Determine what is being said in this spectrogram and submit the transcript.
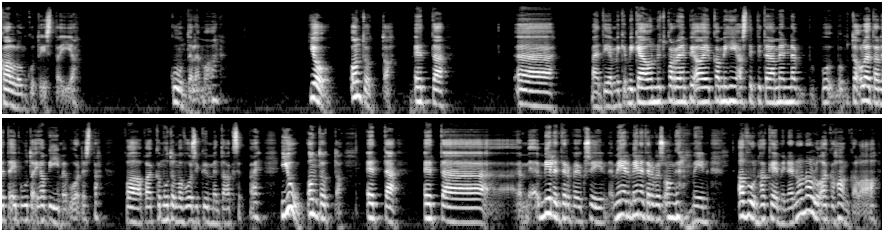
kallonkutistajia kuuntelemaan. Joo, on totta, että ää, mä en tiedä mikä, mikä on nyt parempi aika, mihin asti pitää mennä, mutta oletan, että ei puhuta ihan viime vuodesta, vaan vaikka muutama vuosikymmen taaksepäin. Juu, on totta, että, että mielenterveyksiin, mielenterveysongelmiin avun hakeminen on ollut aika hankalaa.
